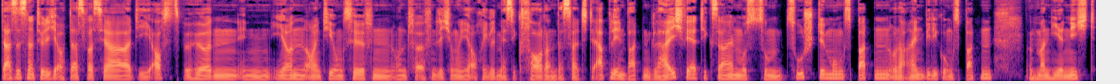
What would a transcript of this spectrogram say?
das ist natürlich auch das, was ja die Aufsichtsbehörden in ihren Orientierungshilfen und Veröffentlichungen ja auch regelmäßig fordern, dass halt der Ablehn-Button gleichwertig sein muss zum Zustimmungs-Button oder Einwilligungsbutton und man hier nicht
